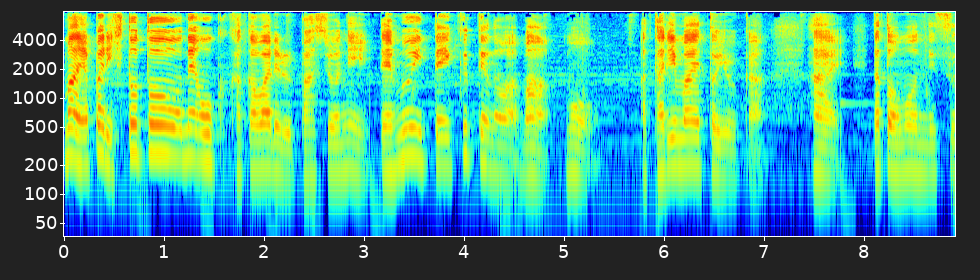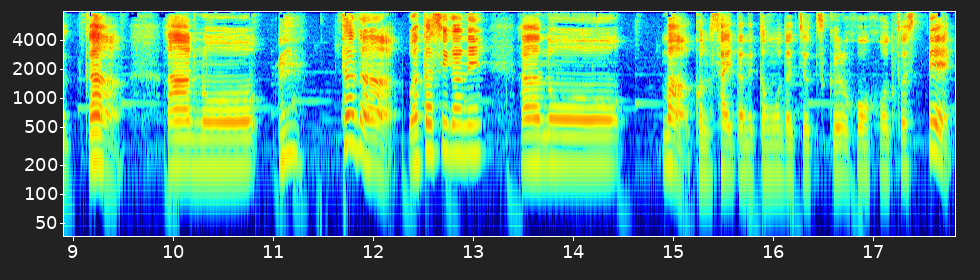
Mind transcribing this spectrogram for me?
まあやっぱり人とね、多く関われる場所に出向いていくっていうのは、まあもう当たり前というか、はい、だと思うんですが、あの、ただ私がね、あの、まあ、この最短で友達を作る方法として、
